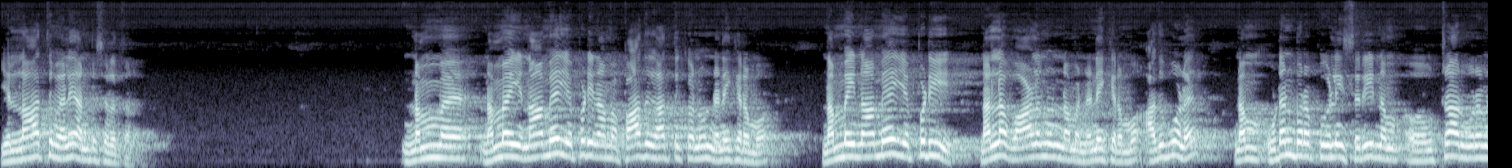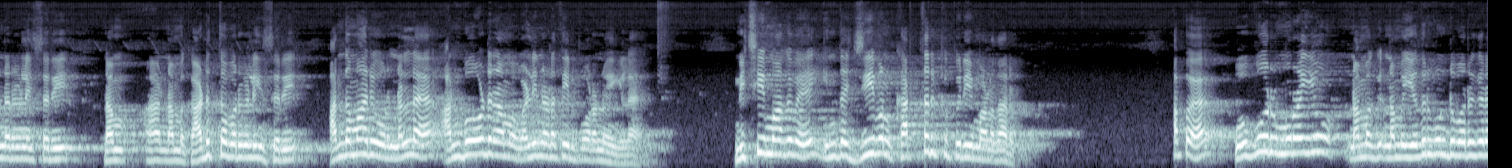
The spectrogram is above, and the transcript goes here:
எல்லாத்து மேலேயும் அன்பு செலுத்தணும். நம்ம நம்மை நாமே எப்படி நாம் பாதுகாத்துக்கணும்னு நினைக்கிறோமோ நம்மை நாமே எப்படி நல்லா வாழணும்னு நம்ம நினைக்கிறோமோ அதுபோல் நம் உடன்பிறப்புகளையும் சரி நம் உற்றார் உறவினர்களையும் சரி நம் நமக்கு அடுத்தவர்களையும் சரி அந்த மாதிரி ஒரு நல்ல அன்போடு நம்ம வழி நடத்திட்டு போகிறோன்னு வைங்களேன். நிச்சயமாகவே இந்த ஜீவன் கர்த்தருக்கு பிரியமானதாக இருக்கும். அப்போ ஒவ்வொரு முறையும் நமக்கு நம்ம எதிர்கொண்டு வருகிற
